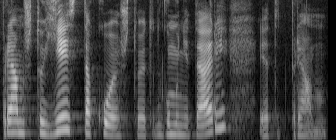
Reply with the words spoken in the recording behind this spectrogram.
прям, что есть такое, что этот гуманитарий, этот прям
